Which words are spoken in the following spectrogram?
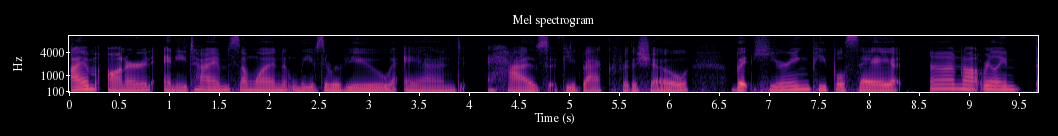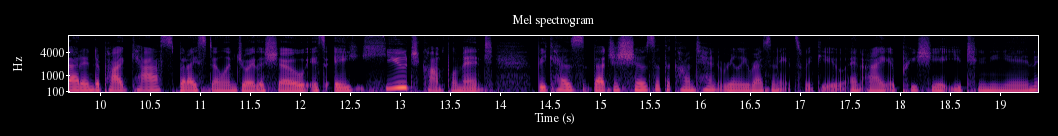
I am honored anytime someone leaves a review and has feedback for the show, but hearing people say, I'm not really that into podcasts, but I still enjoy the show. It's a huge compliment because that just shows that the content really resonates with you. And I appreciate you tuning in,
